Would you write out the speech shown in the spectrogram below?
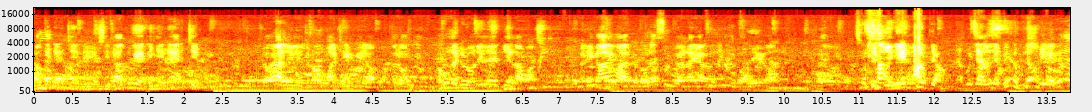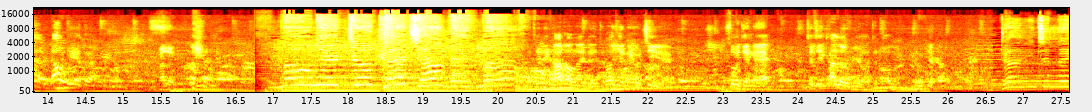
နောက်သက်တဲ့အကျင့်လေးတွေစီဒါသူ့ရဲ့အရင်နဲ့အကျင့်ပဲဆိုတော့အဲ့ဒါလေးလေးကျွန်တော်ဝိုင်းထင်းပေးတာပေါ့အဲ့တော့အခုလည်းတော်တော်လေးလေးပြင်လာပါပြီအမေရိကန်ထဲမှာတော်တော်လေးစုခံလိုက်ရတော့တော်တော်လေးတော့ကျွန်တော်အရင်နောက်ပြောင်ကိုကြာလေးရဘယ်လိုလုပ်နေလဲနောက်နေတယ်အဲ့လိုမုန်ရတော့ခါချောင်းနဲ့မှာကျွန်တော်နားထောင်လိုက်တယ်ကျွန်တော်ရင်ထဲကိုကြည့်တယ်ဆိုကျင်တဲ့ချက်ချင်းခတ်လုပ်ပြီးတော့ကျွန်တော်တို့ပြတ်တာတိုင်းချင်လေ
